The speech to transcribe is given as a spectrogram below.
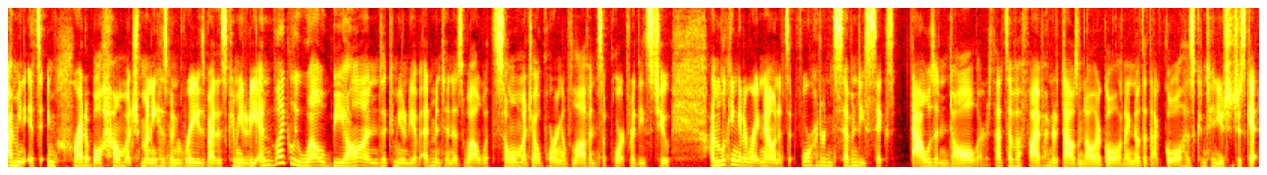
I mean, it's incredible how much money has been raised by this community and likely well beyond the community of Edmonton as well, with so much outpouring of love and support for these two. I'm looking at it right now and it's at $476,000. That's of a $500,000 goal. And I know that that goal has continued to just get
